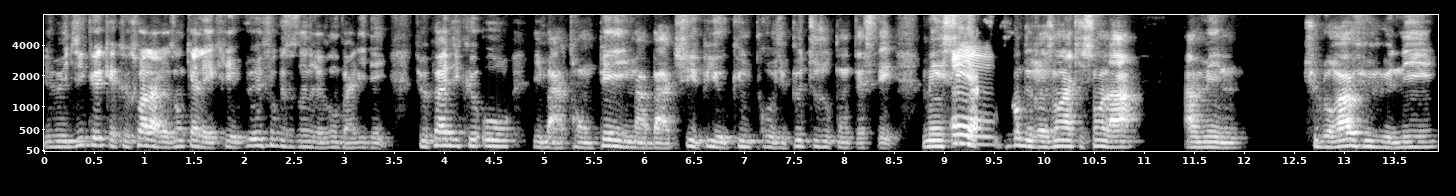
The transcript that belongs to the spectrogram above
je me dis que quelle que soit la raison qu'elle a écrite, il faut que ce soit une raison validée. Tu ne peux pas dire que, oh, il m'a trompé, il m'a battu et puis il n'y a aucune preuve. Je peux toujours contester. Mais s'il y a hum, ce genre de raisons-là qui sont là, Amen, tu l'auras vu venir.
